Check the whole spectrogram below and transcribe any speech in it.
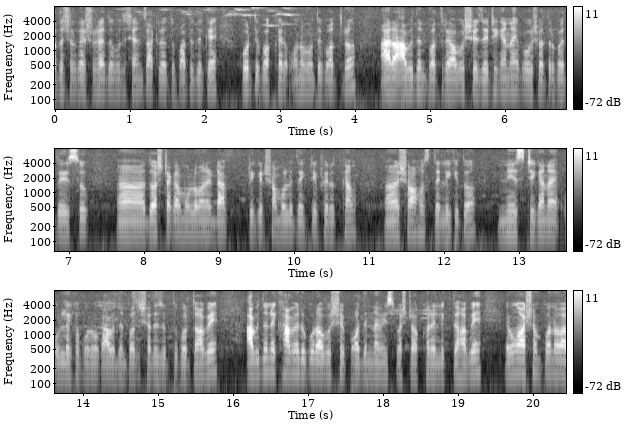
আধা সরকারি সহায়তা প্রতিষ্ঠান চাকরিরত প্রার্থীদেরকে কর্তৃপক্ষের অনুমতিপত্র আর আবেদনপত্রে অবশ্যই যে ঠিকানায় প্রবেশপত্র পেতে ইচ্ছুক দশ টাকার মূল্যমানের ডাক টিকিট সম্বলিত একটি ফেরতখাম আহ, স্বহস্তে লিখিত। নিজ ঠিকানায় উল্লেখপূর্বক আবেদনপত্রের সাথে যুক্ত করতে হবে। আবেদনের খামের উপর অবশ্যই পদের নাম স্পষ্ট অক্ষরে লিখতে হবে এবং অসম্পূর্ণ বা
